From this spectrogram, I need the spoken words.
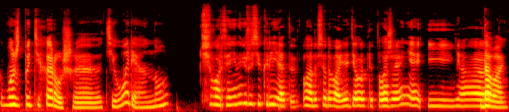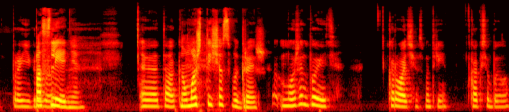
может быть и хорошая теория, но Черт, я ненавижу секреты. Ладно, все, давай, я делаю предположение, и я давай. проигрываю. Последнее. Э, так. Но может ты сейчас выиграешь? Может быть. Короче, смотри, как все было.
